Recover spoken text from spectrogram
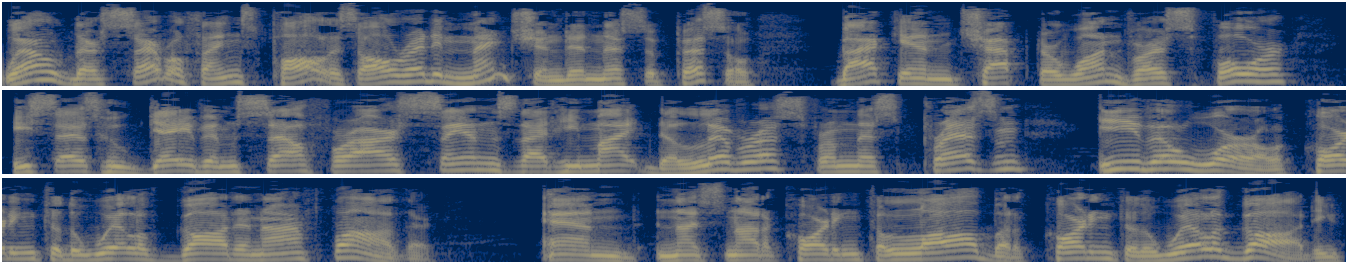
Well, there's several things Paul has already mentioned in this epistle. Back in chapter 1, verse 4, he says, Who gave himself for our sins that he might deliver us from this present evil world, according to the will of God and our Father. And that's not according to law, but according to the will of God. He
